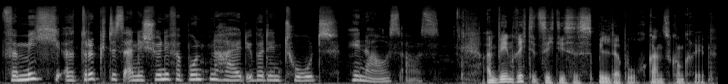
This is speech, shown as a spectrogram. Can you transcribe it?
Für mich äh, drückt es eine schöne Verbundenheit über den Tod hinaus aus. An wen richtet sich dieses Bilderbuch ganz konkret?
